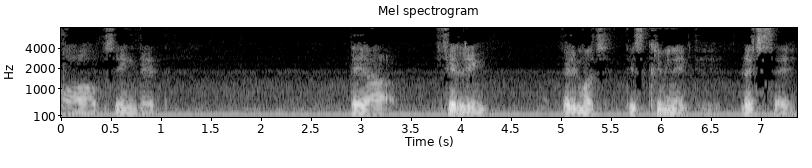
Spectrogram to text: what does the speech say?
of saying that they are feeling very much discriminated. Let's say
